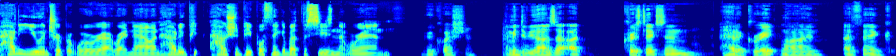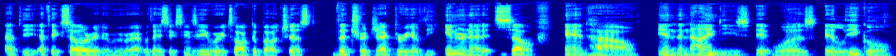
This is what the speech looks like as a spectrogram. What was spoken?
how do you interpret where we're at right now and how do how should people think about the season that we're in? Good question. I mean, to be honest, I, Chris Dixon had a great line, I think, at the at the accelerator we were at with A16Z, where he talked about just the trajectory of the internet itself and how in the 90s it was illegal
